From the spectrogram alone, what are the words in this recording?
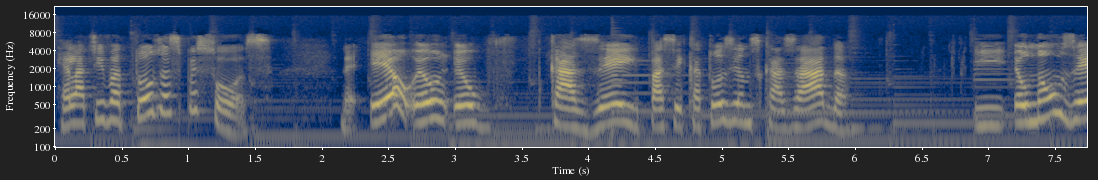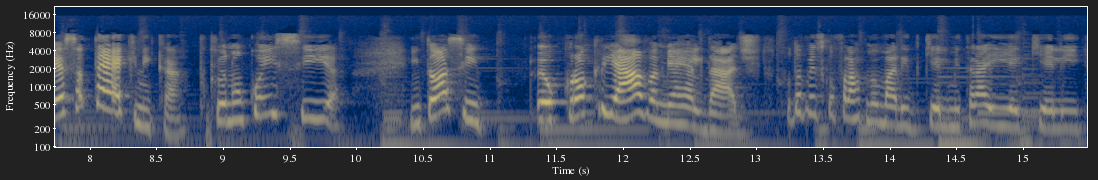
Relativa a todas as pessoas. Né? Eu, eu, eu casei, passei 14 anos casada e eu não usei essa técnica, porque eu não conhecia. Então, assim, eu procriava a minha realidade. Toda vez que eu falava pro meu marido que ele me traía, que ele.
